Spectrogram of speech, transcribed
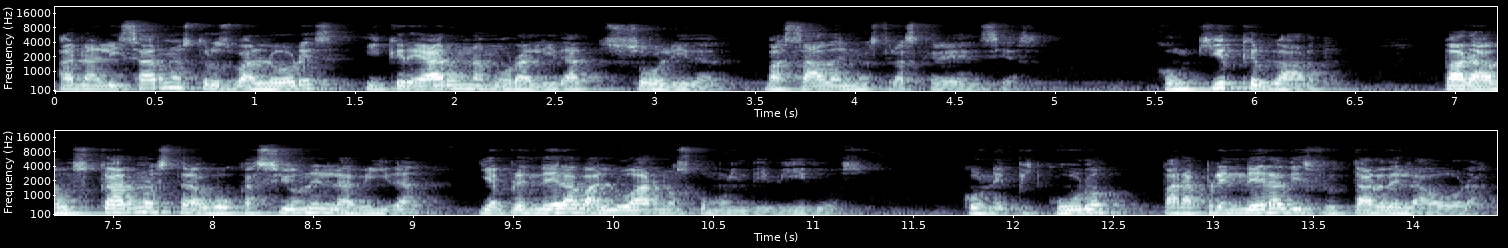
analizar nuestros valores y crear una moralidad sólida basada en nuestras creencias. Con Kierkegaard para buscar nuestra vocación en la vida y aprender a evaluarnos como individuos. Con Epicuro para aprender a disfrutar de la hora.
